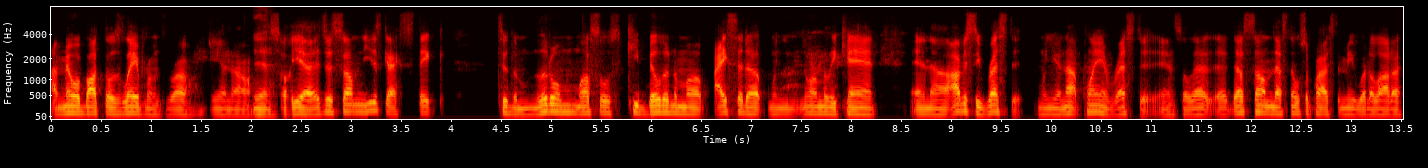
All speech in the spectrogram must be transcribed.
I know about those labrums, bro. You know. Yeah. So yeah, it's just something you just got to stick to the little muscles, keep building them up, ice it up when you normally can, and uh, obviously rest it when you're not playing, rest it. And so that that's something that's no surprise to me. With a lot of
